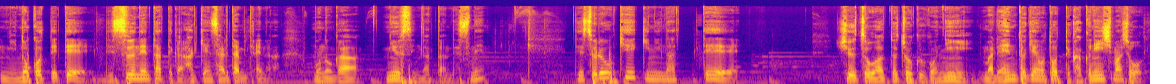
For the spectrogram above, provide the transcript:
に残っててで数年経ってから発見されたみたいなものがニュースになったんですね。でそれを契機になって手術終わった直後に、まあ、レントゲンを取って確認しましょうっ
